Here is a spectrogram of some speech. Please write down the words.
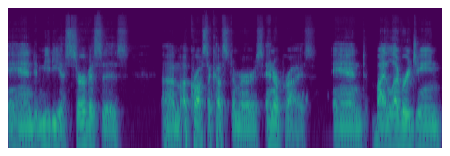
and media services um, across a customer's enterprise. And by leveraging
